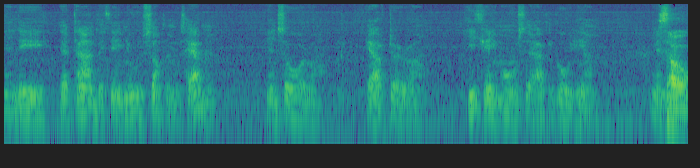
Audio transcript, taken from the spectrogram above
And they, that time that they knew something was happening, and so uh, after uh, he came on, and said I could go with him. And- So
